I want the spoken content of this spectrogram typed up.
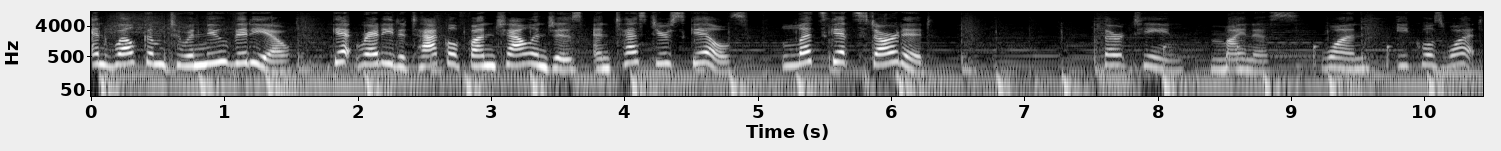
And welcome to a new video. Get ready to tackle fun challenges and test your skills. Let's get started. 13 minus 1 equals what?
